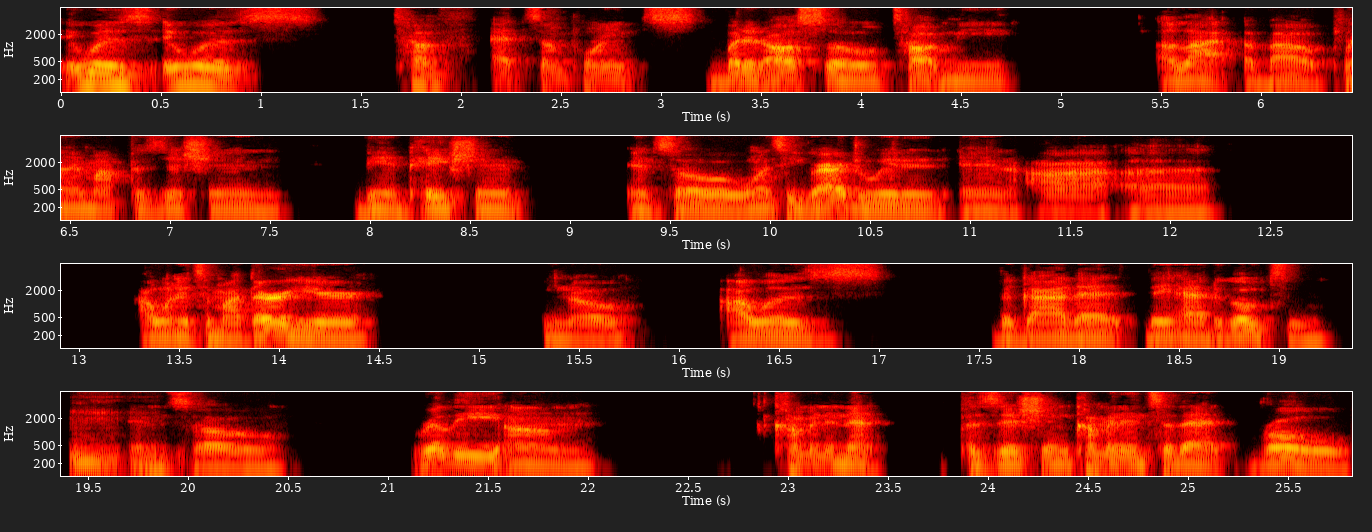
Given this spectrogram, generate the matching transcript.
it was it was tough at some points, but it also taught me a lot about playing my position, being patient. And so once he graduated and I uh I went into my third year, you know, I was the guy that they had to go to. hmm And so really um coming in that position, coming into that role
